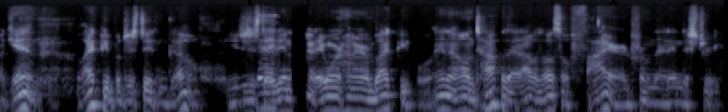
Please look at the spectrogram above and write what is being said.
again, black people just didn't go. You just yeah. they didn't they weren't hiring black people, and on top of that, I was also fired from that industry.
